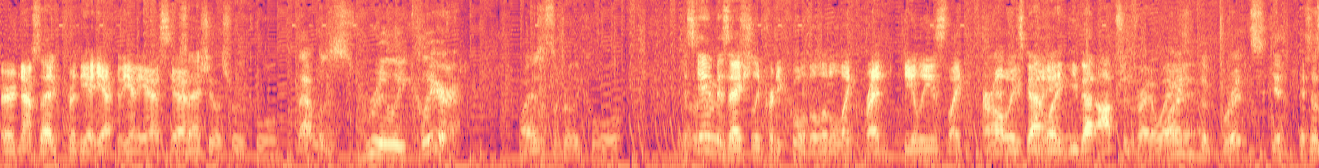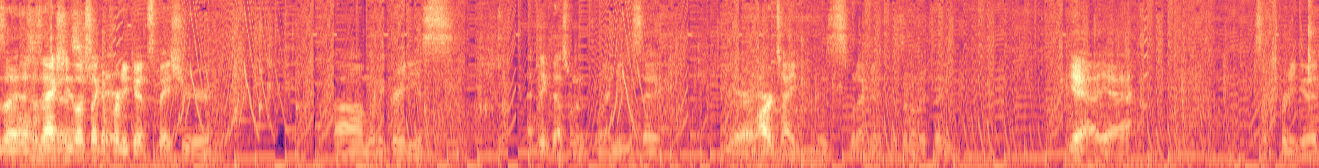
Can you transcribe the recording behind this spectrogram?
Yeah. Or not for, that- the, for the yeah for the NES. This Yeah. actually looks really cool. That was really clear. Why does this look really cool? This game is actually pretty cool. The little like red dealies like are Yeah, always you've got pointing- like you've got options right away. Why away. did the Brits get? This is a this is actually best looks like a pretty good space shooter. Um, like a Gradius. I think that's what, I- what I mean to say. Or R type is what I meant. Is another thing. Yeah, yeah. This looks pretty good.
